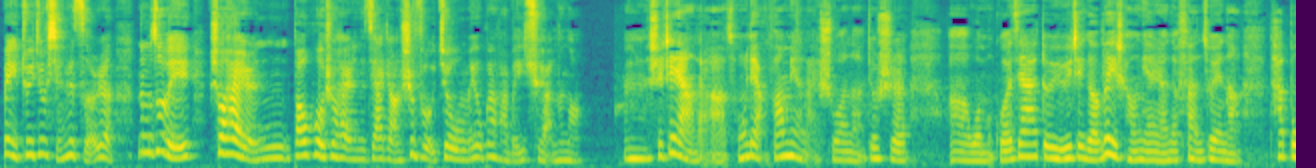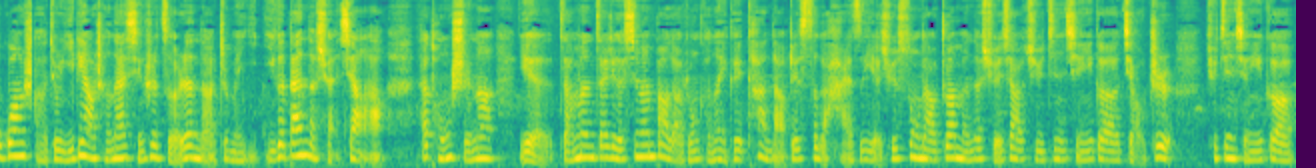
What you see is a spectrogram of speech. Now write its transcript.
被追究刑事责任，那么作为受害人，包括受害人的家长，是否就没有办法维权了呢？嗯，是这样的啊，从两方面来说呢，就是。呃，我们国家对于这个未成年人的犯罪呢，它不光是呃，就一定要承担刑事责任的这么一一个单的选项啊，它同时呢，也咱们在这个新闻报道中可能也可以看到，这四个孩子也去送到专门的学校去进行一个矫治，去进行一个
